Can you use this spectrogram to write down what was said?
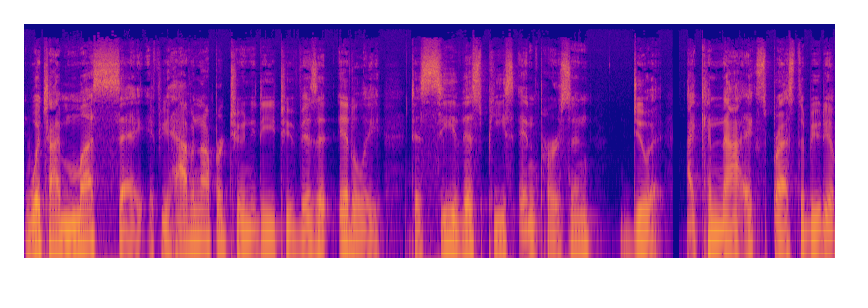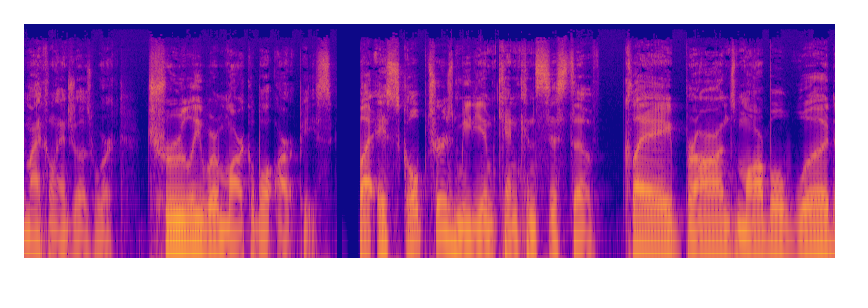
which I must say, if you have an opportunity to visit Italy to see this piece in person, do it. I cannot express the beauty of Michelangelo's work. Truly remarkable art piece. But a sculpture's medium can consist of clay, bronze, marble, wood,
